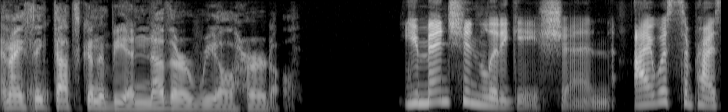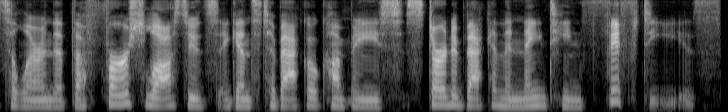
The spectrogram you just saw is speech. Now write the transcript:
And I think that's going to be another real hurdle. You mentioned litigation. I was surprised to learn that the first lawsuits against tobacco companies started back in the 1950s.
